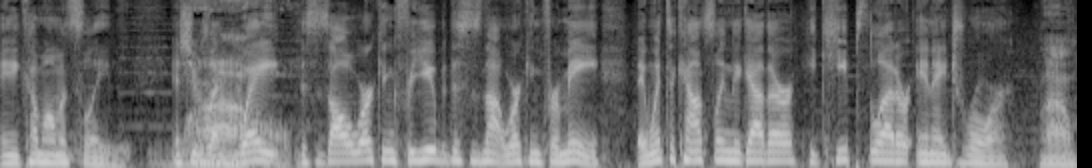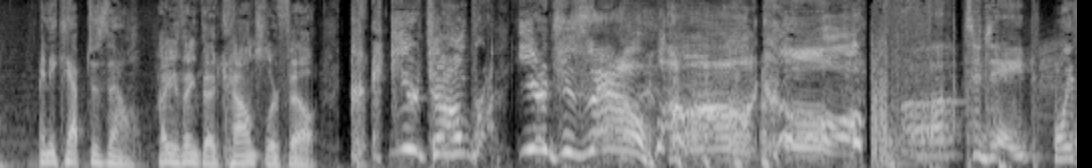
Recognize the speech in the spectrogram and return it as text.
and he'd come home and sleep. And she was like, "Wait, this is all working for you, but this is not working for me." They went to counseling together. He keeps the letter in a drawer, Wow. and he kept Gisele. How do you think that counselor felt? You're Tom. Br- You're Gisele. Oh, cool. Up to date with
